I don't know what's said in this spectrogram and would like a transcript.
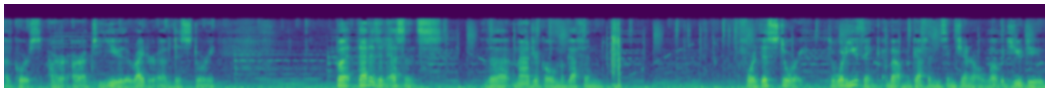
of course, are, are up to you, the writer of this story. But that is, in essence, the magical MacGuffin for this story. So, what do you think about MacGuffins in general? What would you do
